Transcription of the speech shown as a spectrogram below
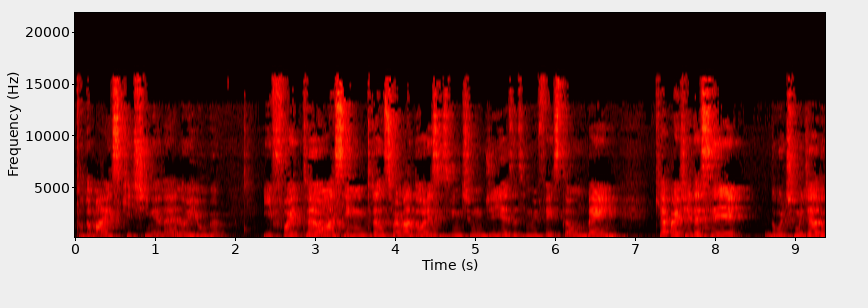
tudo mais que tinha, né, no yoga. E foi tão, assim, transformador esses 21 dias, assim, me fez tão bem, que a partir desse, do último dia do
